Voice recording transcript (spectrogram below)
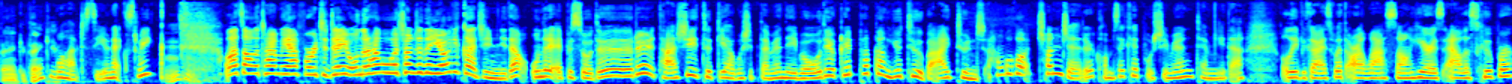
Thank you. Thank you. We'll have to see you next week. Well, that's all the time we have for today. 오늘 한국어 천재는 여기까지입니다. 오늘의 에피소드를 다시 듣기 하고 싶다면 네이버 오디오 클립, 팟빵, 유튜브, 아이튠즈 한국어 천재를 검색해 보시면 됩니다. We'll leave you guys with our last song. Here is Alice Cooper,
